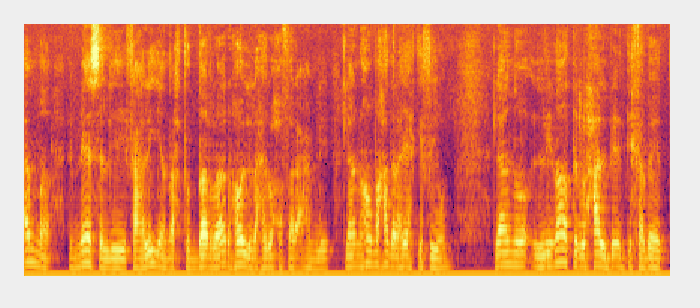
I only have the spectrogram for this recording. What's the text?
أما الناس اللي فعليا رح تتضرر هول اللي رح يروحوا فرق عملي لأنه هو ما حدا رح يحكي فيهم. لأنه اللي ناطر الحل بانتخابات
